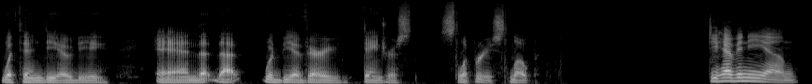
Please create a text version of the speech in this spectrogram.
within DoD, and that that would be a very dangerous, slippery slope. Do you have any um,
